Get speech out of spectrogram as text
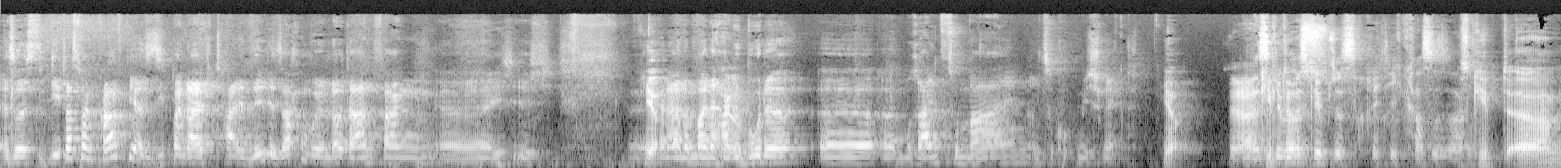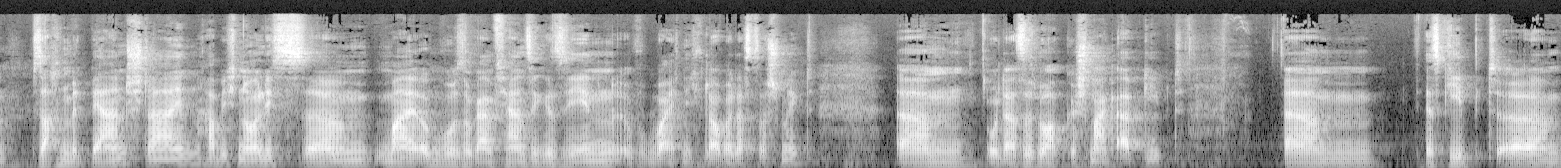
also es geht das beim Craft Beer, also sieht man da total wilde Sachen, wo die Leute anfangen, äh, ich, ich äh, ja. keine Ahnung, meine Hagebude äh, ähm, reinzumalen und zu gucken, wie es schmeckt. Ja. Ja, es gibt, es gibt es richtig krasse Sachen. Es gibt ähm, Sachen mit Bernstein, habe ich neulich ähm, mal irgendwo sogar im Fernsehen gesehen, wobei ich nicht glaube, dass das schmeckt ähm, oder dass es überhaupt Geschmack abgibt. Ähm, es gibt äh,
